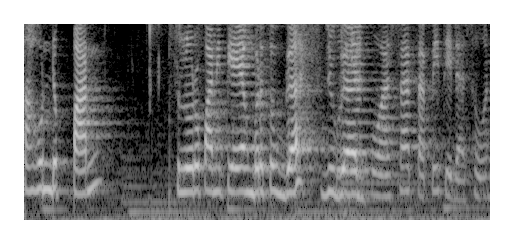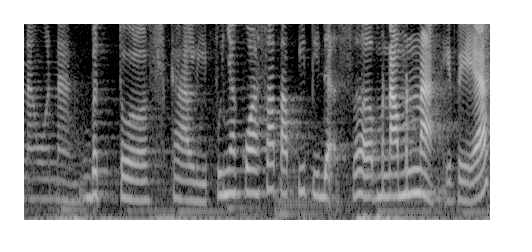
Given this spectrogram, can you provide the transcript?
tahun depan seluruh panitia yang bertugas juga punya kuasa tapi tidak sewenang-wenang. Betul sekali. Punya kuasa tapi tidak semena-mena gitu ya.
